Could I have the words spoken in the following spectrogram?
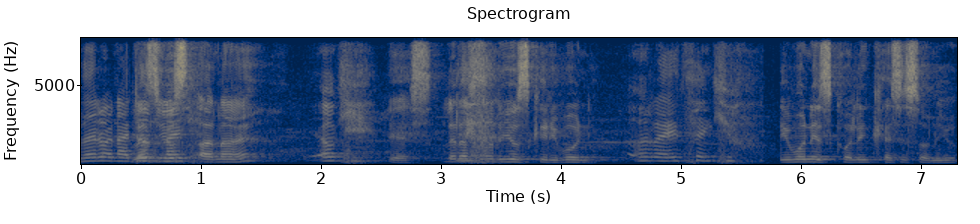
That one I don't Let's like. use Anna, eh? Okay, Yes. Let us not use Kiriboni. all right, thank you. Kiriboni is calling curses on you.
